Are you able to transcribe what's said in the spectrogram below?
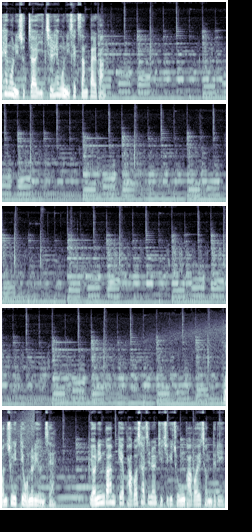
행운 이 숫자 27 행운 이 색상 빨강. 원숭이띠 오늘이 운세. 연인과 함께 과거 사진을 뒤지기 좋은 과거의 점들이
